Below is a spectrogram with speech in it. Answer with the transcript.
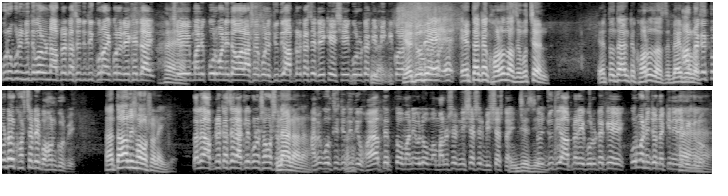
পুরোপুরি নিতে পারবেন না আপনার কাছে যদি গোড়ায় করে রেখে যায় হ্যাঁ, সে মানে কোরবানি দেওয়ার আশা করে যদি আপনার কাছে রেখে সেই গরুটাকে বিক্রি করে সে যদি এর তো একটা খরচ আছে বুঝছেন? এর তো একটা খরচ আছে ব্যয় বলা আপনাকে টোটাল খরচাটাই বহন করবে। তাহলে সমস্যা নাই। তাহলে আপনার কাছে রাখলে কোনো সমস্যা না না না। আমি বলছি যে দিদি হয়াতের তো মানে হলো মানুষের নিঃশ্বাসের বিশ্বাস নাই। তো যদি আপনার এই গরুটাকে কোরবানির জন্য কিনে রেখে হ্যাঁ, গেল হ্যাঁ।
